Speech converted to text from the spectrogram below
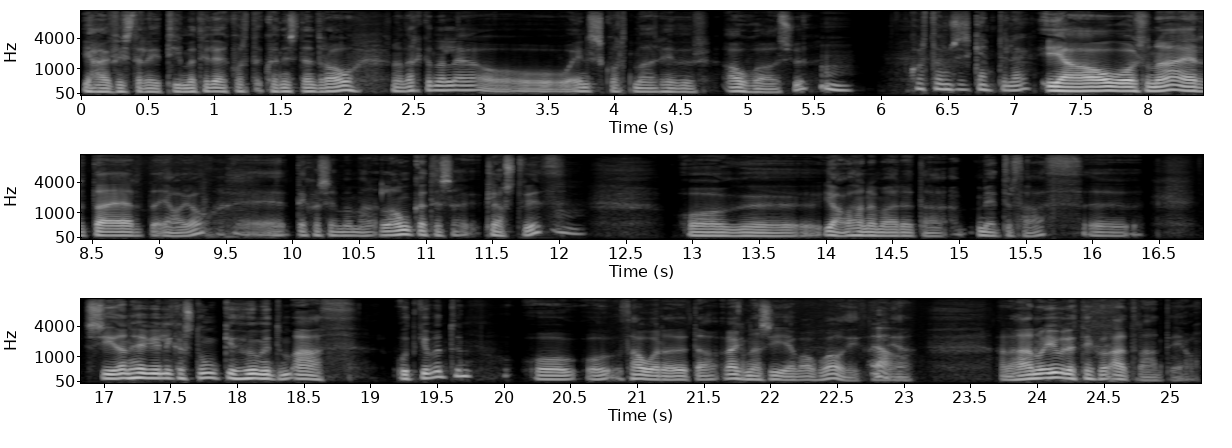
ég hafi fyrstulega tíma til eða hvernig stendur á verkefnulega og eins hvort maður hefur áhugað þessu. Mm. Hvort er hún sér skemmtileg? Já og svona er þetta, er, já já, er þetta eitthvað sem maður langar til þess að kljást við mm. og uh, já þannig að maður þetta metur það. Uh, síðan hef ég líka stungið hugmyndum að útgefundum og, og þá er þetta vegna að ég hef áhuga á því. Þannig að, þannig að það er nú yfirleitt einhver aðdraðandi, já.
